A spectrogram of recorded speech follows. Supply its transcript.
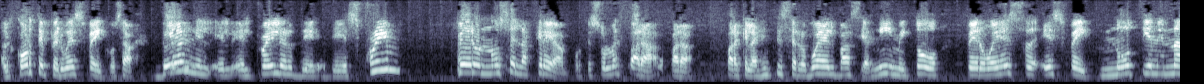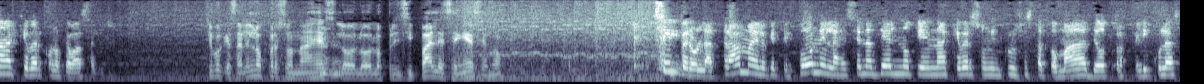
al corte, pero es fake. O sea, vean el, el, el trailer de, de Scream, pero no se la crean, porque solo es para, para, para que la gente se revuelva, se anime y todo. Pero es, es fake. No tiene nada que ver con lo que va a salir. Sí, porque salen los personajes, Ujú. lo- lo- los principales en ese, ¿no? Sí, pero la trama y lo que te ponen, las escenas de él no tienen nada que ver, son incluso hasta tomadas de otras películas,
